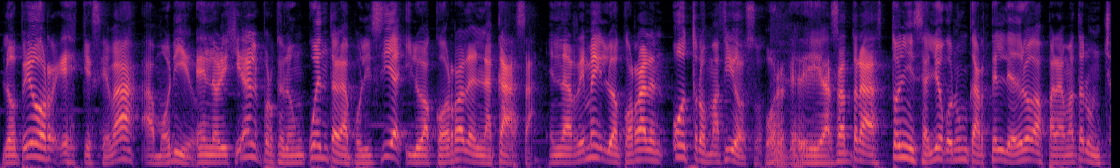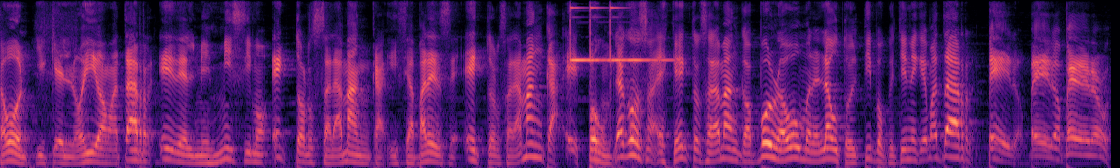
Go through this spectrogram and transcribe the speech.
lo peor es que se va a morir. En la original porque lo encuentra la policía y lo acorrala en la casa. En la remake lo acorralan otros mafiosos. Porque días atrás Tony salió con un cartel de drogas para matar a un chabón y quien lo iba a matar era el mismísimo Héctor Salamanca y se aparece Héctor Salamanca, ¡pum! La cosa es que Héctor Salamanca pone una bomba en el auto del tipo que tiene que matar, pero, pero, pero,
